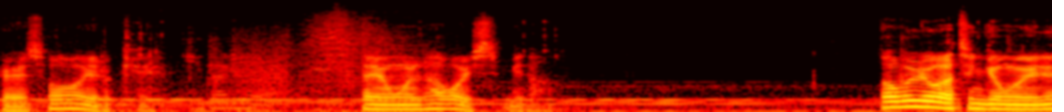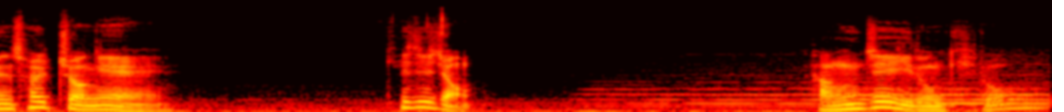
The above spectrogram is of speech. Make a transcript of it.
그래서 이렇게 사용을 하고 있습니다. W 같은 경우에는 설정에 키 지정 강제 이동 키로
